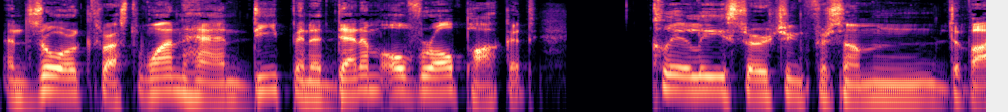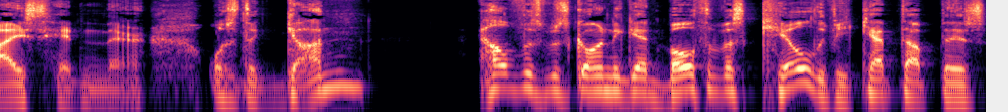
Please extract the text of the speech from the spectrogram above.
and Zorg thrust one hand deep in a denim overall pocket, clearly searching for some device hidden there. Was the gun? Elvis was going to get both of us killed if he kept up his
